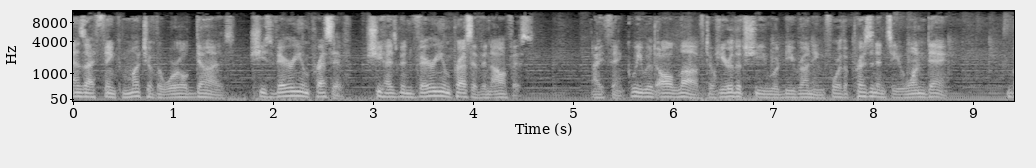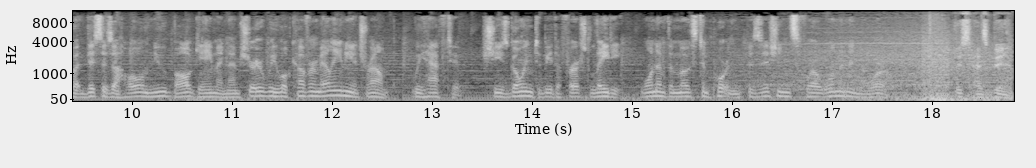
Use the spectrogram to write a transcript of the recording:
as I think much of the world does. She's very impressive, she has been very impressive in office. I think we would all love to hear that she would be running for the presidency one day. But this is a whole new ball game and I'm sure we will cover Melania Trump, we have to. She's going to be the first lady, one of the most important positions for a woman in the world. This has been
